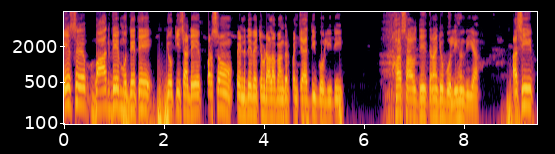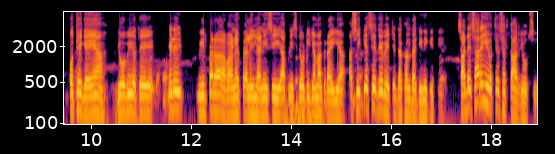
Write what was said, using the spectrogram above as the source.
ਇਸ ਬਾਗ ਦੇ ਮੁੱਦੇ ਤੇ ਜੋ ਕਿ ਸਾਡੇ ਪਰਸੋਂ ਪਿੰਡ ਦੇ ਵਿੱਚ ਵਡਾਲਾ ਵਾਂਗਰ ਪੰਚਾਇਤ ਦੀ ਬੋਲੀ ਦੀ ਹਰ ਸਾਲ ਦੀ ਤਰ੍ਹਾਂ ਜੋ ਬੋਲੀ ਹੁੰਦੀ ਆ, ਅਸੀਂ ਉੱਥੇ ਗਏ ਆ, ਜੋ ਵੀ ਉੱਥੇ ਜਿਹੜੇ ਵੀਰ ਭਰਾਵਾਂ ਨੇ ਪਹਿਲੀ ਲੈਣੀ ਸੀ, ਆਪਣੀ ਸਿਕਿਉਰਿਟੀ ਜਮ੍ਹਾਂ ਕਰਾਈ ਆ, ਅਸੀਂ ਕਿਸੇ ਦੇ ਵਿੱਚ ਦਖਲਅੰਦਾਜ਼ੀ ਨਹੀਂ ਕੀਤੀ। ਸਾਡੇ ਸਾਰੇ ਹੀ ਉੱਥੇ ਸਤਿਕਾਰਯੋਗ ਸੀ।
